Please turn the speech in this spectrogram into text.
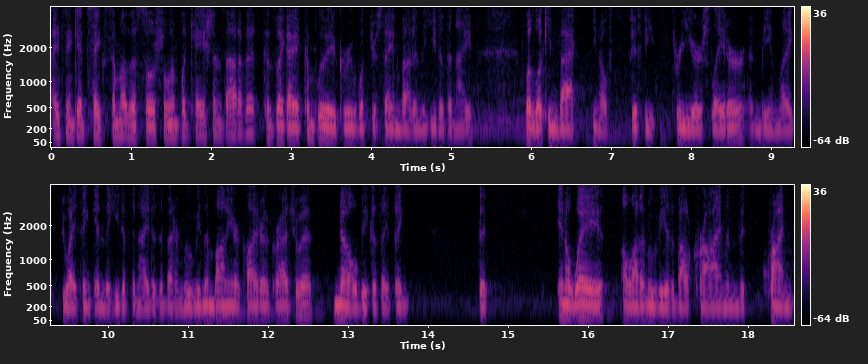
I think it takes some of the social implications out of it. Because, like, I completely agree with what you're saying about in the heat of the night. But looking back, you know, 53 years later and being like, do I think In the Heat of the Night is a better movie than Bonnie or Clyde or The Graduate? No, because I think that in a way, a lot of movie is about crime and the crime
